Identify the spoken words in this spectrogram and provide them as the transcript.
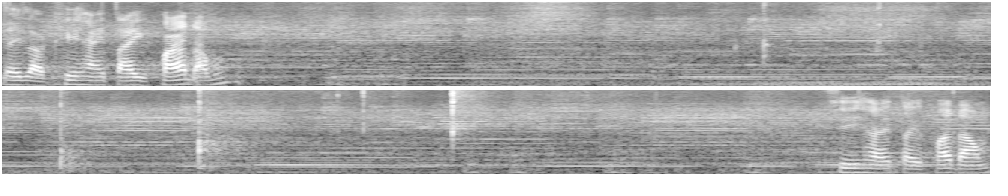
Đây là khi hai tay khóa đóng. Khi hai tay khóa đóng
